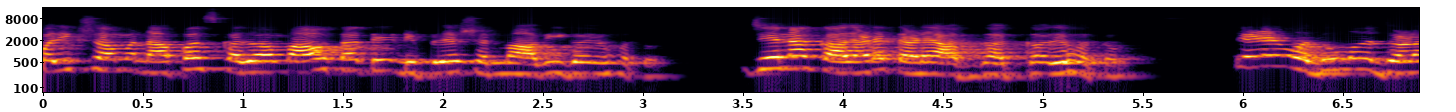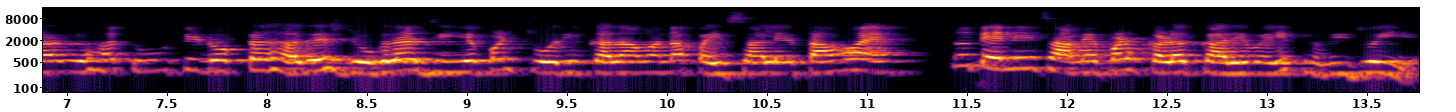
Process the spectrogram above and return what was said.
પરીક્ષામાં નાપાસ કરવામાં આવતા તે ડિપ્રેશનમાં આવી ગયો હતો, જેના કારણે તેણે આપઘાત કર્યો હતો. તેણે વધુમાં જણાવ્યું હતું કે ડોક્ટર હરેશ જોગરાજીએ પણ ચોરી કરાવવાના પૈસા લેતા હોય તો તેની સામે પણ કડક કાર્યવાહી થવી જોઈએ.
